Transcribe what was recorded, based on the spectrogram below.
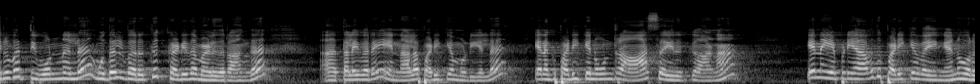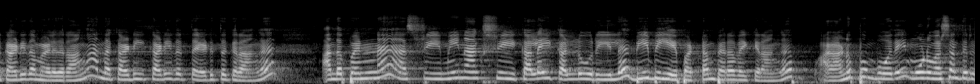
இருபத்தி ஒன்றில் முதல்வருக்கு கடிதம் எழுதுகிறாங்க தலைவரே என்னால் படிக்க முடியல. எனக்கு படிக்கணுன்ற ஆசை இருக்குது ஆனால் என்னை எப்படியாவது படிக்க வைங்கன்னு ஒரு கடிதம் எழுதுகிறாங்க அந்த கடி கடிதத்தை எடுத்துக்கிறாங்க. அந்த பெண்ணை ஸ்ரீ மீனாட்சி கலை கல்லூரியில் பிபிஏ பட்டம் பெற வைக்கிறாங்க. அனுப்பும் போதே மூணு வருஷம் திரு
